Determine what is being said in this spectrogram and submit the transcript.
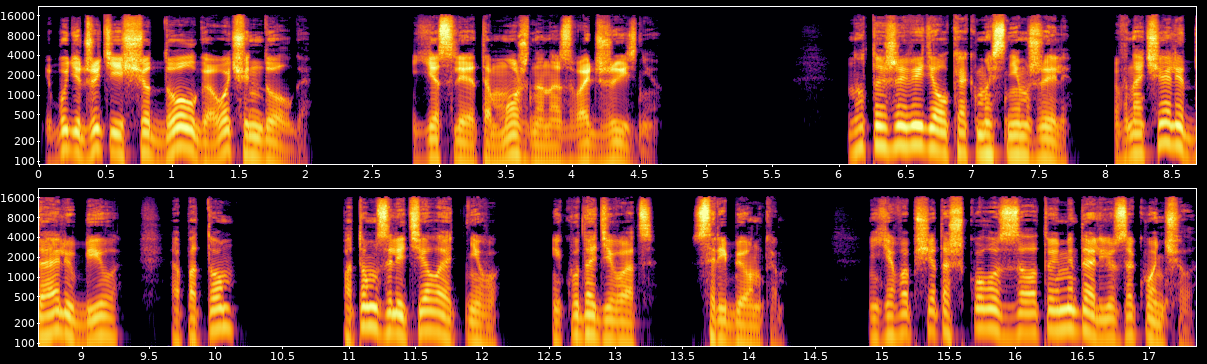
И будет жить еще долго, очень долго. Если это можно назвать жизнью. Ну ты же видел, как мы с ним жили. Вначале, да, любила. А потом... Потом залетела от него. И куда деваться? С ребенком. Я вообще-то школу с золотой медалью закончила.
